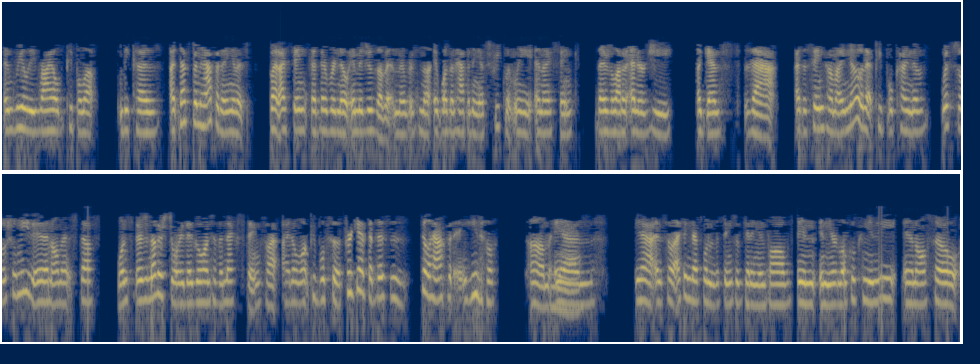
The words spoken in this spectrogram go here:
and really riled people up because uh, that's been happening and it's, but I think that there were no images of it and there was not, it wasn't happening as frequently and I think there's a lot of energy against that. At the same time, I know that people kind of, with social media and all that stuff, once there's another story, they go on to the next thing. So I, I don't want people to forget that this is still happening, you know. Um, yeah. and yeah, and so I think that's one of the things with getting involved in, in your local community and also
